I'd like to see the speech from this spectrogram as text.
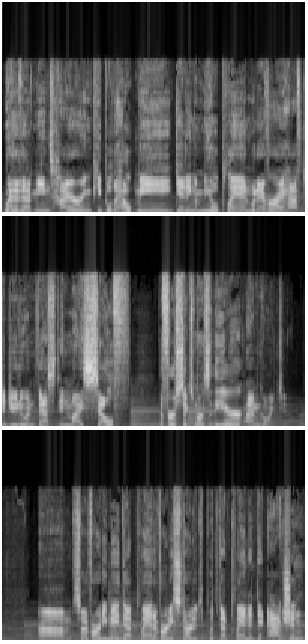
whether that means hiring people to help me, getting a meal plan, whatever I have to do to invest in myself. The first six months of the year, I'm going to. Um, so I've already made that plan. I've already started to put that plan into action.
